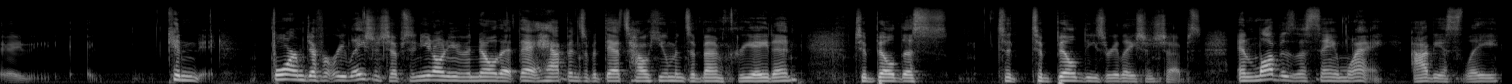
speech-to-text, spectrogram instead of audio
eh, can form different relationships and you don't even know that that happens but that's how humans have been created to build this to to build these relationships. And love is the same way. Obviously,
